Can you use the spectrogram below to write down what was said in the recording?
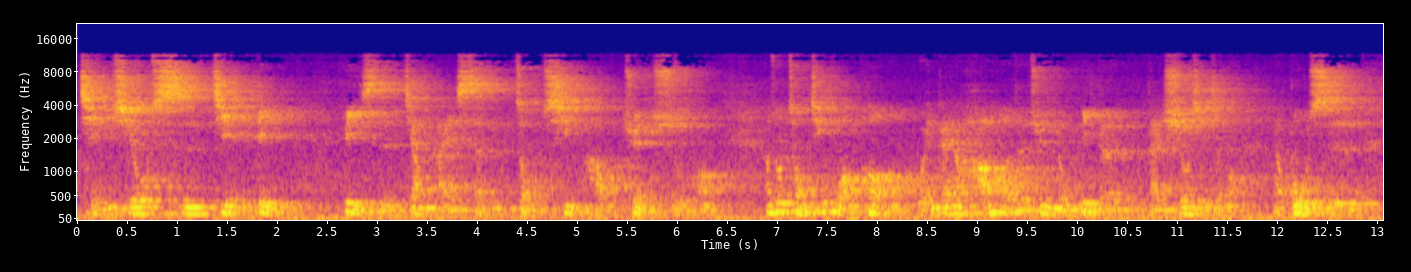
勤修施戒定，必使将来生种性好眷属哦。他说：“从今往后哦，我应该要好好的去努力的来修习什么？要布施，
